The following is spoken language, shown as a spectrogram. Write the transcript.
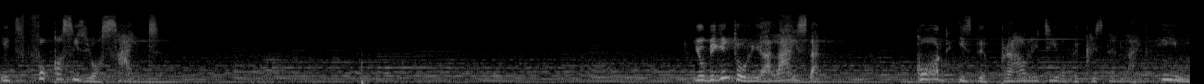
it focuses your sight. You begin to realize that God is the priority of the Christian life. Him.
